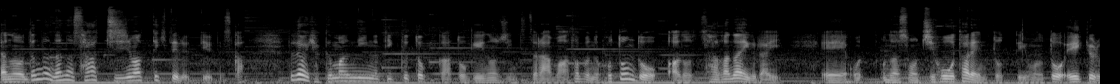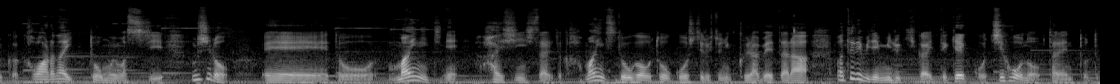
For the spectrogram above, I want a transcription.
あのだんだんだんだん差縮まってきてるっていうんですか？例えば100万人の TikToker と芸能人って言ったらまあ多分ねほとんどあの差がないぐらいえー、その地方タレントっていうものと影響力が変わらないと思いますしむしろえーと、毎日ね配信したりとか毎日動画を投稿してる人に比べたら、まあ、テレビで見る機会って結構地方のタレントって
